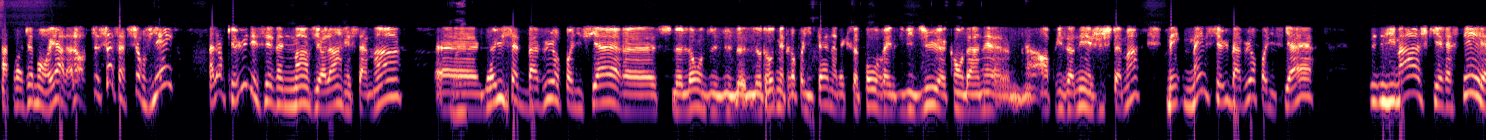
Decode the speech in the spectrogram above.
à Projet Montréal. Alors, ça, ça survient alors qu'il y a eu des événements violents récemment. Euh, il y a eu cette bavure policière euh, le long de l'autoroute métropolitaine avec ce pauvre individu euh, condamné, emprisonné injustement. Mais même s'il y a eu bavure policière, l'image qui est restée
